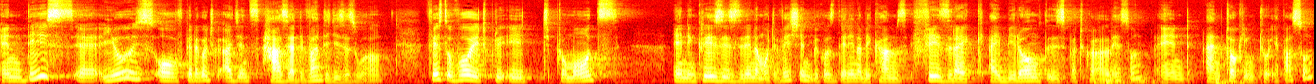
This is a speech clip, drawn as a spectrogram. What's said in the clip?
And this uh, use of pedagogical agents has advantages as well. First of all, it, it promotes and increases learner motivation because the learner becomes feels like I belong to this particular lesson and I'm talking to a person.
